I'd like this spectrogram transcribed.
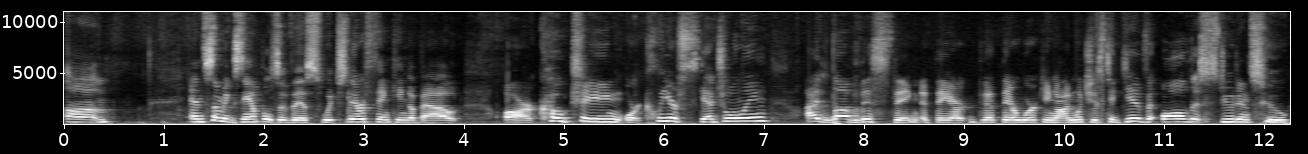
Um, and some examples of this, which they're thinking about, are coaching or clear scheduling. I love this thing that they are that they're working on, which is to give all the students who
